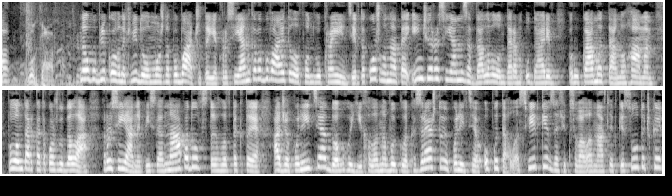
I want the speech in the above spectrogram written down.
а? Пока. На опублікованих відео можна побачити, як росіянка вибиває телефон в українців. Також вона та інші росіяни завдали волонтерам ударів руками та ногами. Волонтерка також додала: росіяни після нападу встигли втекти, адже поліція довго їхала на виклик. Зрештою, поліція опитала свідків, зафіксувала наслідки сутички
